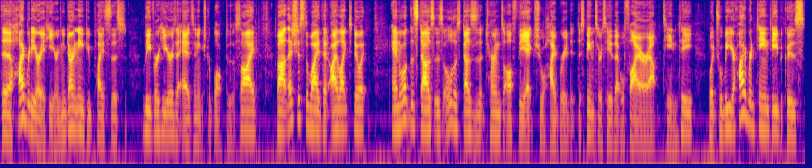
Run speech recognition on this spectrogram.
the hybrid area here, and you don't need to place this lever here as it adds an extra block to the side, but that's just the way that I like to do it. And what this does is, all this does is it turns off the actual hybrid dispensers here that will fire out TNT, which will be your hybrid TNT because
